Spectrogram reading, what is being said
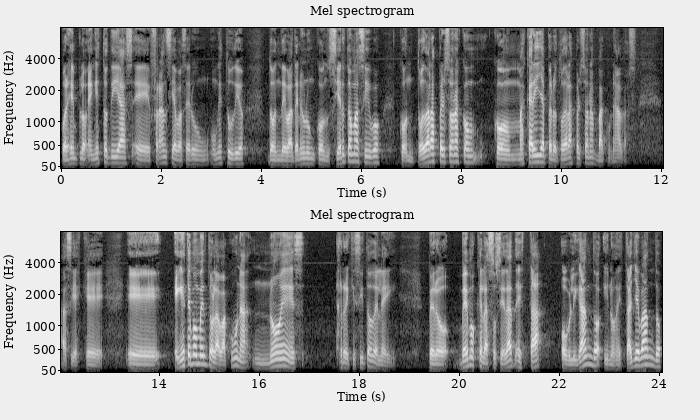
Por ejemplo, en estos días eh, Francia va a hacer un, estudio donde va a tener un concierto masivo con todas las personas con, mascarilla, pero todas las personas vacunadas. Así es que eh, en este momento la vacuna no es requisito de ley, pero vemos que la sociedad está obligando y nos está llevando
